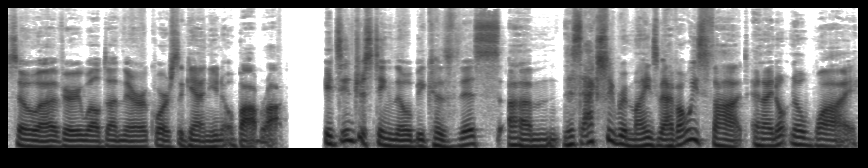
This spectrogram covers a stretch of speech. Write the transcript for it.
So uh, very well done there. Of course, again, you know Bob Rock. It's interesting though because this um, this actually reminds me. I've always thought, and I don't know why,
